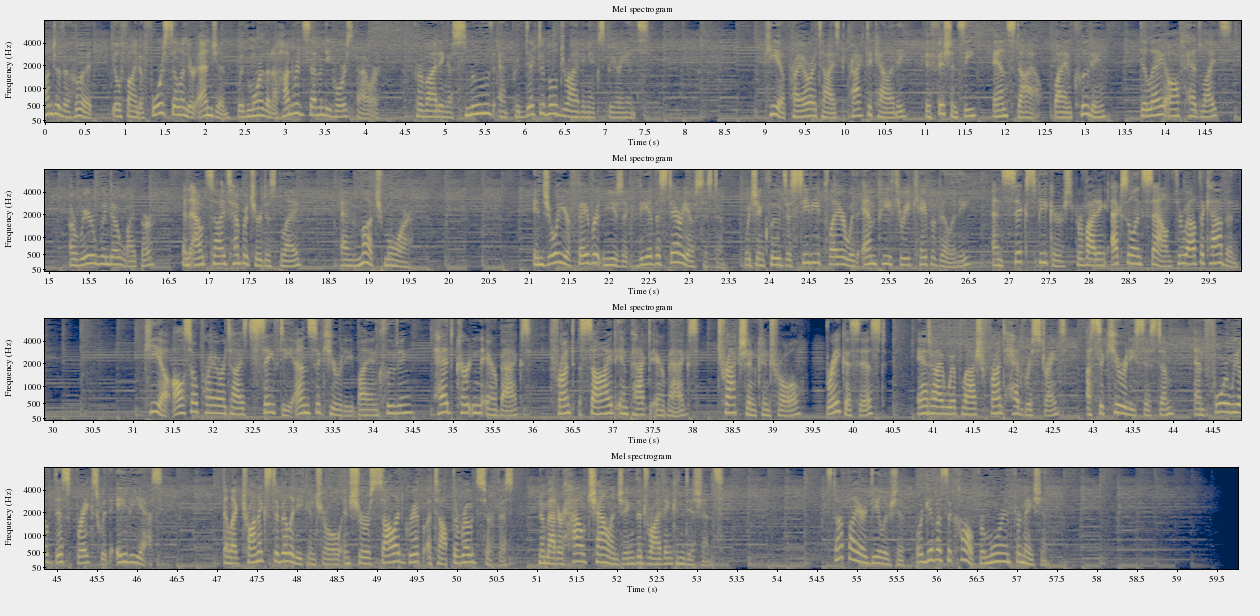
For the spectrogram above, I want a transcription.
Under the hood, you'll find a four-cylinder engine with more than 170 horsepower, providing a smooth and predictable driving experience. Kia prioritized practicality, efficiency, and style by including delay off headlights, a rear window wiper, an outside temperature display, and much more. Enjoy your favorite music via the stereo system, which includes a CD player with MP3 capability and six speakers providing excellent sound throughout the cabin. Kia also prioritized safety and security by including head curtain airbags, front side impact airbags, traction control, brake assist, anti-whiplash front head restraints, a security system, and four-wheel disc brakes with ABS. Electronic stability control ensures solid grip atop the road surface, no matter how challenging the driving conditions. Stop by our dealership or give us a call for more information.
